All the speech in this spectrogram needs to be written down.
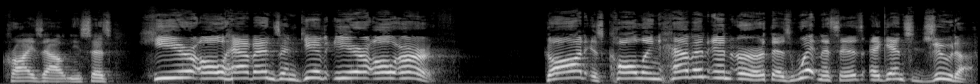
cries out and he says, Hear, O heavens, and give ear, O earth. God is calling heaven and earth as witnesses against Judah.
